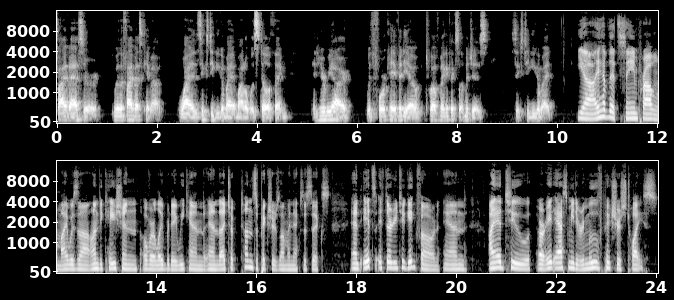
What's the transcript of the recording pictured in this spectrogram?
5S or when the 5S came out, why the 60 gigabyte model was still a thing. And here we are with 4K video, 12 megapixel images, 16 gigabyte. Yeah, I have that same problem. I was uh, on vacation over Labor Day weekend, and I took tons of pictures on my Nexus Six, and it's a 32 gig phone, and I had to, or it asked me to remove pictures twice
